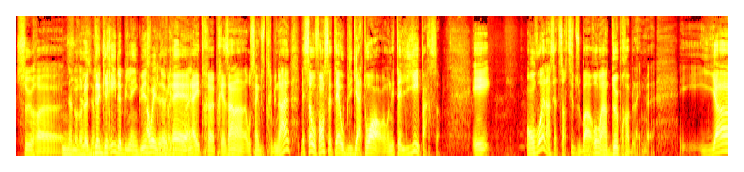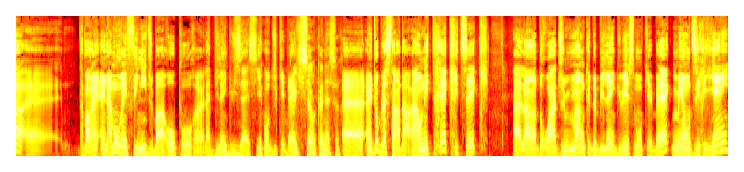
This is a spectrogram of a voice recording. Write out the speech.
sur, euh, sur le degré de bilinguisme Ah oui, qui devrait degré, être présent dans- au sein du tribunal, mais ça, au fond, c'était obligatoire. On était liés par ça. Et on voit dans cette sortie du barreau hein, deux problèmes. Il y a d'abord un, un amour infini du barreau pour euh, la bilinguisation du Québec. Oui, ça, on connaît ça. Euh, un double standard. hein. On est très critique à l'endroit du manque de bilinguisme au Québec, mais on dit rien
